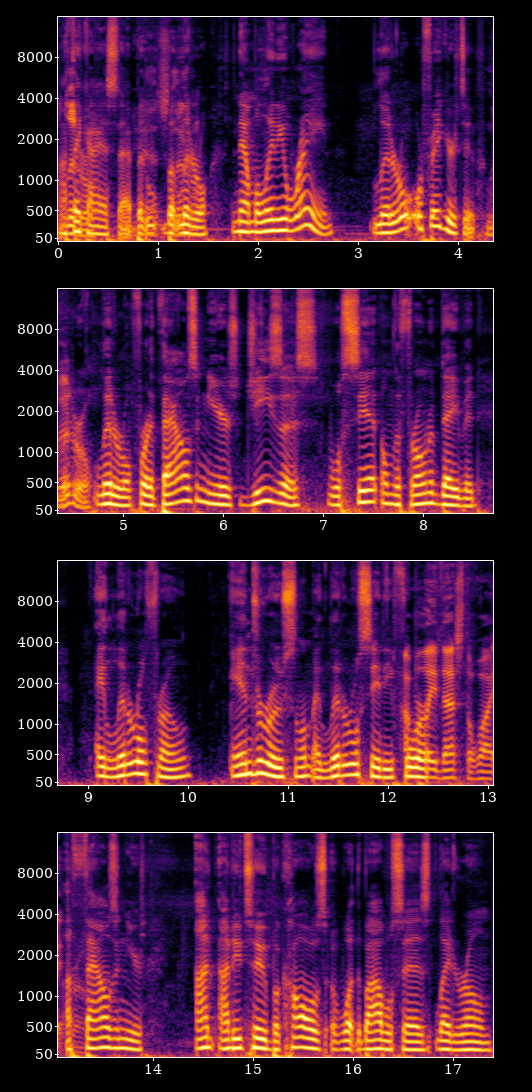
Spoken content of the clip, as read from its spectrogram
I think I asked that, but Yeah, but literal. literal. Now millennial reign, literal or figurative? literal. Literal. For a thousand years, Jesus will sit on the throne of David, a literal throne in Jerusalem, a literal city for I believe that's the white a throne. thousand years. I, I do too because of what the Bible says later on.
